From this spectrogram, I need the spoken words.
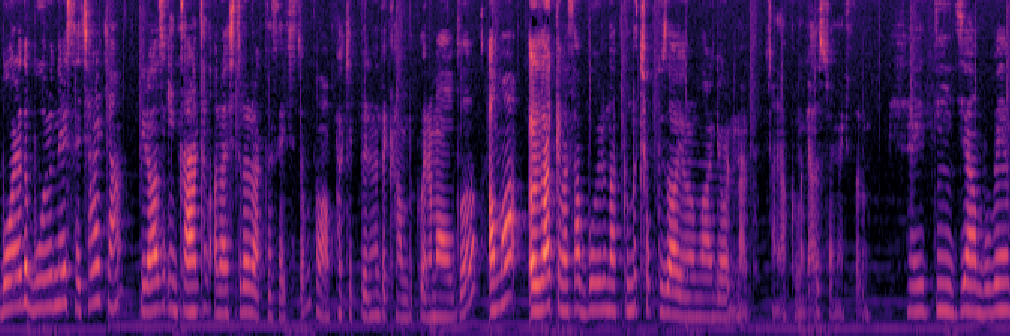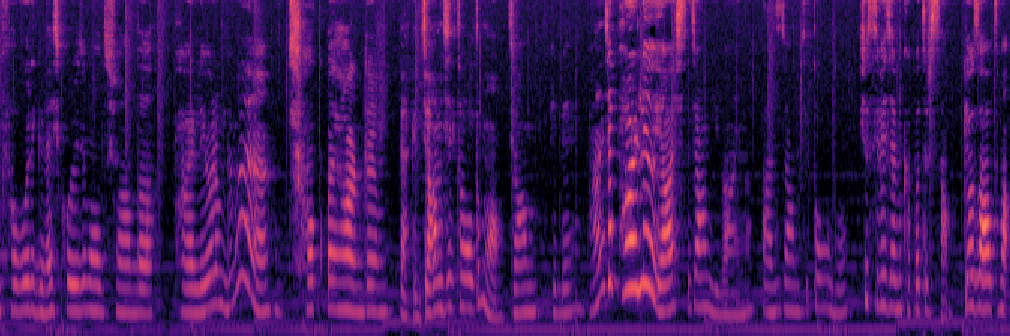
Bu arada bu ürünleri seçerken birazcık internetten araştırarak da seçtim. Tamam paketlerine de kandıklarım oldu. Ama özellikle mesela bu ürün hakkında çok güzel yorumlar gördüm hep. Yani aklıma geldi söylemek istedim. Şey diyeceğim bu benim favori güneş koruyucum oldu şu anda. Parlıyorum değil mi? Çok beğendim. Bir dakika cam cilt oldu mu? Cam gibi. Bence parlıyor ya işte cam gibi aynı. Bence cam cilt oldu. Şu sivilcemi kapatırsam, göz altıma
